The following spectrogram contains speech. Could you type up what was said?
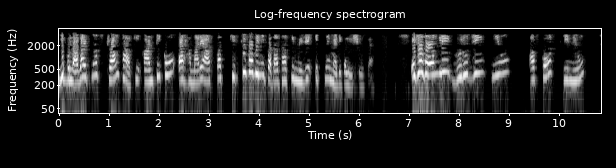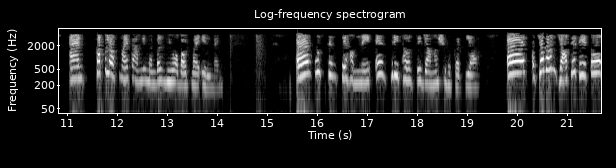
ये बुलावा इतना स्ट्रांग था कि आंटी को और हमारे आसपास किसी को भी नहीं पता था कि मुझे इतने मेडिकल इश्यूज़ है। It was only Guru ji knew of course he knew and couple of my family members knew about my element और उस दिन से हमने एवरी थर्सडे जाना शुरू कर दिया। और जब हम जाते थे तो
